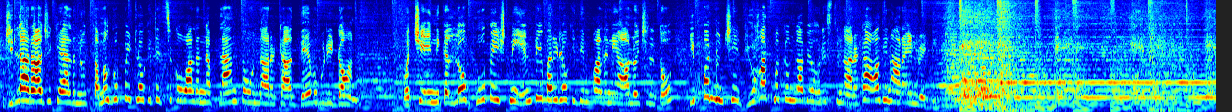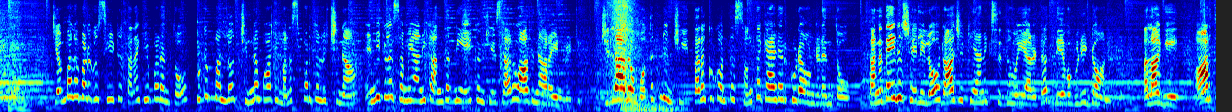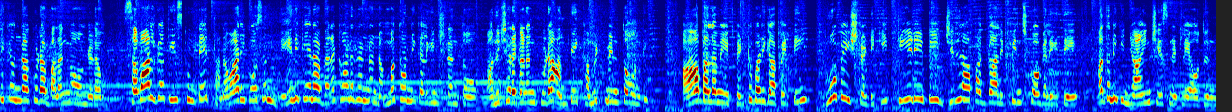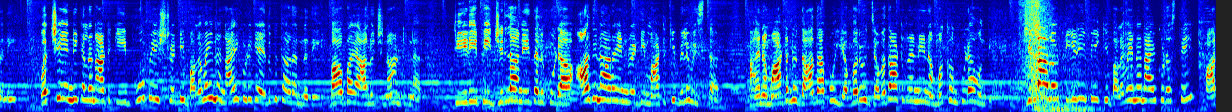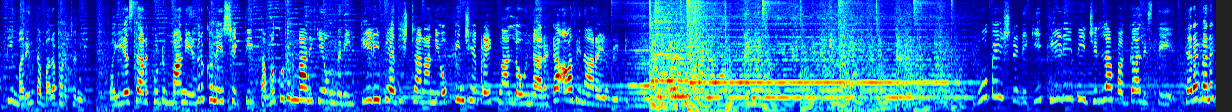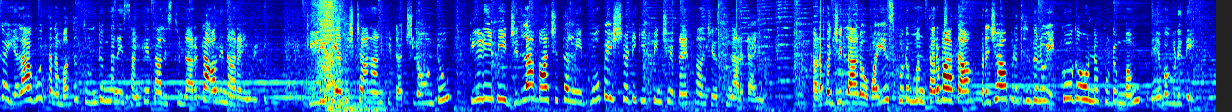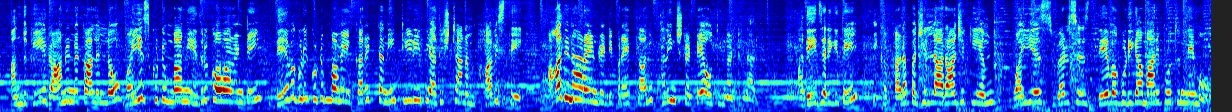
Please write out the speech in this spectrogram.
జిల్లా రాజకీయాలను తమ గుప్పిట్లోకి తెచ్చుకోవాలన్న ప్లాన్తో ఉన్నారట దేవగుడి డాన్. వచ్చే ఎన్నికల్లో భూపేష్ని ఎంపీ బరిలోకి దింపాలనే ఆలోచనతో ఇప్పటి నుంచే వ్యూహాత్మకంగా వ్యవహరిస్తున్నారట ఆదినారాయణ రెడ్డి. జమ్మలమడుగు సీటు తనకివ్వడంతో కుటుంబంలో చిన్నపాటి మనస్పర్ధలొచ్చినా ఎన్నికల సమయానికి అందరినీ ఏకం చేశారు ఆదినారాయణ రెడ్డి. జిల్లాలో మొదటి నుంచి తనకు కొంత సొంత క్యాడర్ కూడా ఉండడంతో తనదైన శైలిలో రాజకీయానికి సిద్ధమయ్యారట దేవగుడి డాన్. అలాగే ఆర్థికంగా కూడా బలంగా ఉండడం సవాల్గా తీసుకుంటే తన వారి కోసం దేనికైనా వెనకాడనన్న నమ్మకాన్ని కలిగించడంతో అనుచరగణం కూడా అంతే కమిట్మెంట్తో ఉంది. ఆ బలమే పెట్టుబడిగా పెట్టి భూపేష్ రెడ్డికి టీడీపీ జిల్లా పగ్గాలు ఇప్పించుకోగలిగితే అతనికి న్యాయం చేసినట్లే అవుతుందని. వచ్చే ఎన్నికల నాటికి భూపేష్ రెడ్డి బలమైన నాయకుడిగా ఎదుగుతాడన్నది బాబాయ్ ఆలోచన అంటున్నారు. టీడీపీ జిల్లా నేతలు కూడా ఆదినారాయణ రెడ్డి మాటకి విలువిస్తారు. ఆయన మాటను దాదాపు ఎవరూ జవదాటరనే నమ్మకం కూడా ఉంది. జిల్లాలో టీడీపీకి బలమైన నాయకుడు వస్తే పార్టీ మరింత బలపడుతుంది. వైఎస్ఆర్ కుటుంబాన్ని ఎదుర్కొనే శక్తి తమ కుటుంబానికే ఉందని టీడీపీ అధిష్టానాన్ని ఒప్పించే ప్రయత్నాల్లో ఉన్నారట ఆదినారాయణ రెడ్డి. భూపేష్ రెడ్డికి టీడీపీ జిల్లా పగ్గాలిస్తే తెర వెనక ఎలాగూ తన మద్దతు ఉంటుందనే సంకేతాలు ఇస్తున్నారట ఆదినారాయణ రెడ్డి. టీడీపీ అధిష్టానానికి టచ్లో ఉంటూ టీడీపీ జిల్లా బాధ్యతల్ని భూపేష్ రెడ్డికి ఇప్పించే ప్రయత్నాలు చేస్తున్నారట ఆయన. కడప జిల్లాలో వైఎస్ కుటుంబం తర్వాత ప్రజాప్రతినిధులు ఎక్కువగా ఉన్న కుటుంబం దేవగుడిదే. అందుకే రానున్న కాలంలో వైఎస్ కుటుంబాన్ని ఎదుర్కోవాలంటే దేవగుడి కుటుంబమే కరెక్ట్ అని టీడీపీ అధిష్టానం భావిస్తే ఆదినారాయణ రెడ్డి ప్రయత్నాలు ఫలించినట్టే అవుతుందంటున్నారు. అదే జరిగితే ఇక కడప జిల్లా రాజకీయం వైఎస్ వర్సెస్ దేవగుడిగా మారిపోతుందేమో.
